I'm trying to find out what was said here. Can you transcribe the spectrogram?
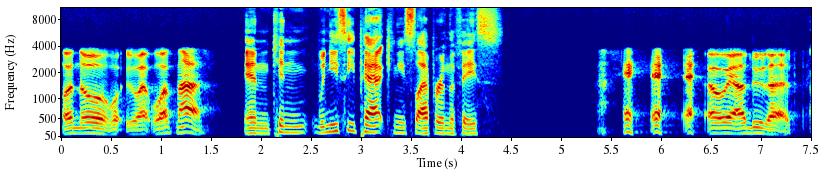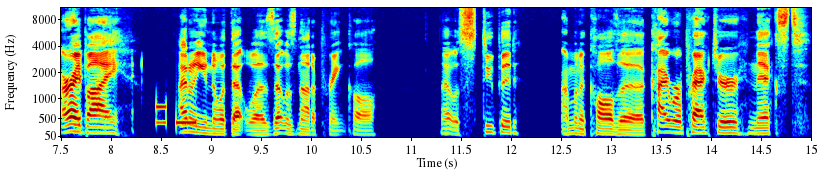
Oh no. What, what, what's not? And can when you see Pat, can you slap her in the face? oh yeah, I'll do that. All right, bye. I don't even know what that was. That was not a prank call. That was stupid. I'm going to call the chiropractor next.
